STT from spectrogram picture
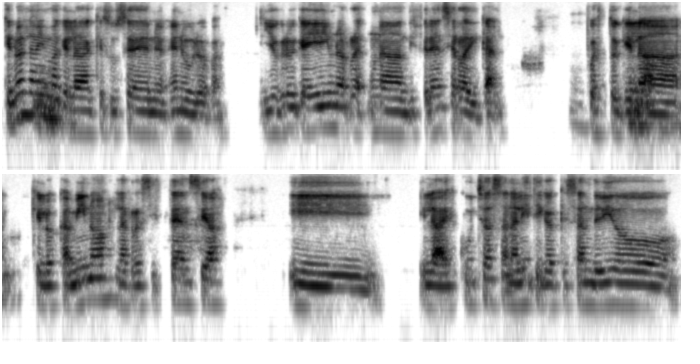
que no es la misma que la que sucede en, Europa. Y yo creo que ahí hay una, una diferencia radical, puesto que, la, que los caminos, las resistencias y, y, las escuchas analíticas que se han debido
